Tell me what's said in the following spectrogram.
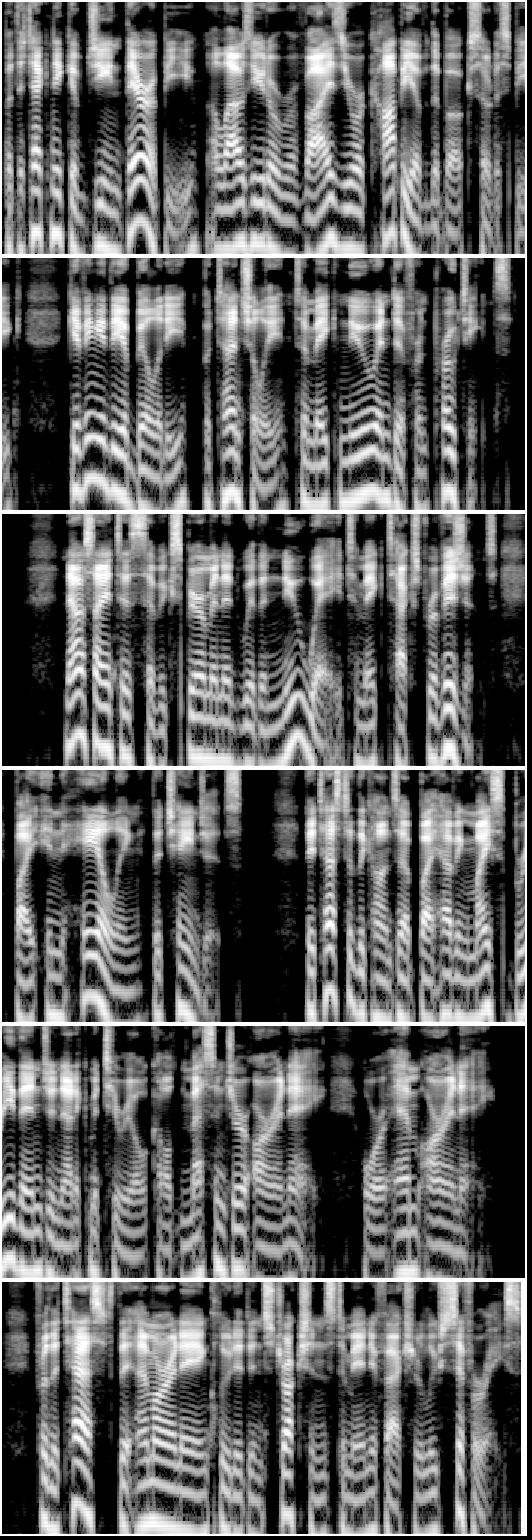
But the technique of gene therapy allows you to revise your copy of the book, so to speak, giving you the ability, potentially, to make new and different proteins. Now, scientists have experimented with a new way to make text revisions by inhaling the changes. They tested the concept by having mice breathe in genetic material called messenger RNA, or mRNA. For the test, the mRNA included instructions to manufacture luciferase,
